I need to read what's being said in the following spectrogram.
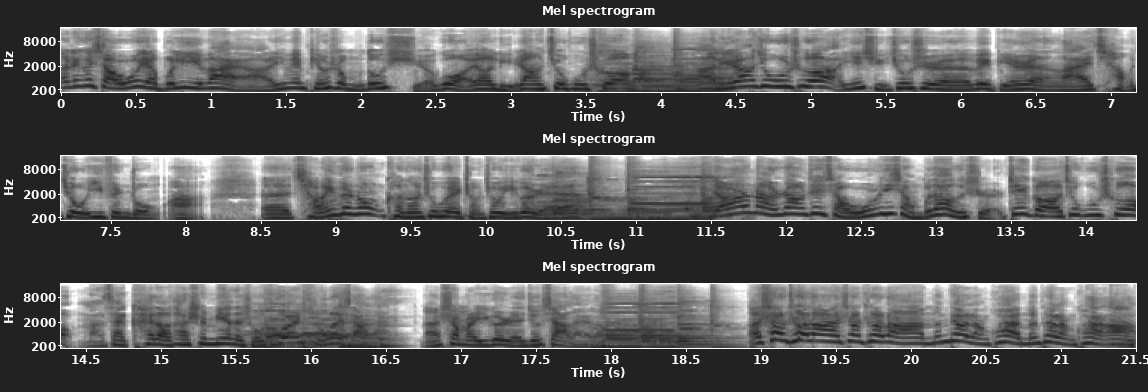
那这个小吴也不例外啊，因为平时我们都学过要礼让救护车嘛。啊，礼让救护车，也许就是为别人来抢救一分钟啊，呃，抢一分钟可能就会拯救一个人。让这小吴意想不到的是，这个救护车啊，在开到他身边的时候，突然停了下来。啊，上面一个人就下来了。啊，上车了，上车了啊！门票两块，门票两块啊！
